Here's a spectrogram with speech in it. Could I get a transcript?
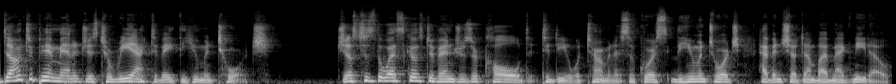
Dr. Pym manages to reactivate the Human Torch. Just as the West Coast Avengers are called to deal with Terminus, of course, the Human Torch had been shut down by Magneto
